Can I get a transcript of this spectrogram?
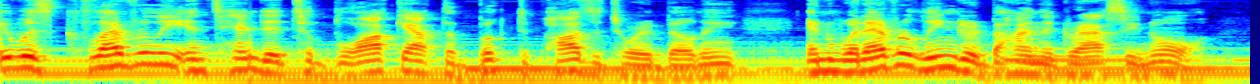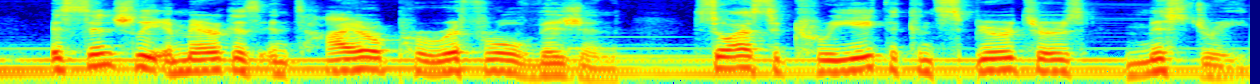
It was cleverly intended to block out the book depository building and whatever lingered behind the grassy knoll, essentially America's entire peripheral vision, so as to create the conspirators' mystery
